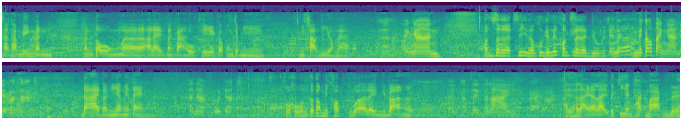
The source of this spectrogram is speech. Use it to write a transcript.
ถ้าทัมมิ่งมัน มันตรงเอ่ออะไรต่างๆ โอเค ก็คงจะมีมีข่าวดีออกมาฮะแต่งงานคอนเสิร์ตสิเราคุยกันเรื่องคอนเสิร์ตอยู่ไม่ใช่เหรไม่อไม่ต้องแต่งงานได้ปะคะได้ตอนนี้ยังไม่แต่ง อนาคตอะคนก็ต้องมีครอบครัวอะไรอย่างงี้บ้างเหอะอ๋อแฟนคลับใจสลายใครเท่าไหร่อะไรเมื่อกี้ยังทักหมากอยู่เลย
